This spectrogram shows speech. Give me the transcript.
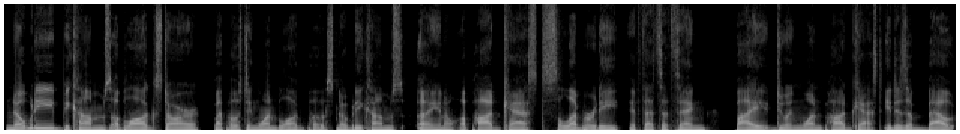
nobody becomes a blog star by posting one blog post. Nobody becomes, a, uh, you know, a podcast celebrity, if that's a thing, by doing one podcast. It is about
